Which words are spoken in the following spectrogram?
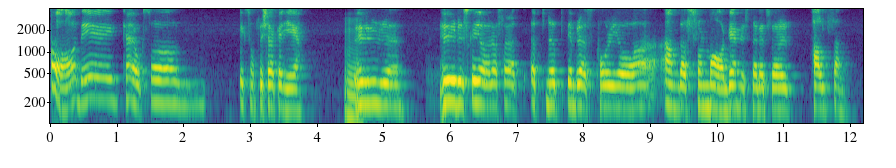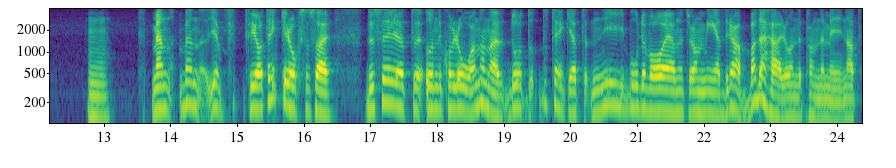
Ja, det kan jag också liksom försöka ge. Mm. Hur, eh, hur du ska göra för att öppna upp din bröstkorg och andas från magen istället för halsen. Mm. Men, men för jag tänker också så här. Du säger att eh, under coronan, här, då, då, då tänker jag att ni borde vara en av de mer drabbade här under pandemin. Att,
